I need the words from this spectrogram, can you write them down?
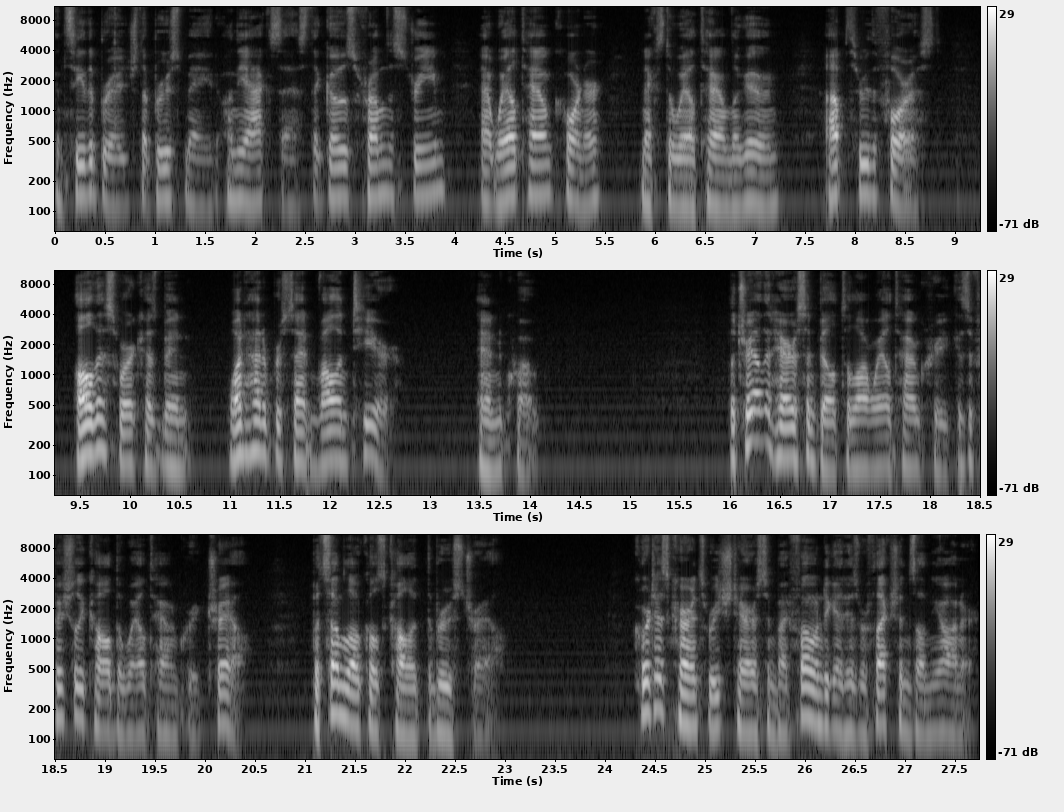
and see the bridge that Bruce made on the access that goes from the stream at Whaletown Corner, next to Whaletown Lagoon, up through the forest. All this work has been 100% volunteer. The trail that Harrison built along Whaletown Creek is officially called the Whaletown Creek Trail, but some locals call it the Bruce Trail. Cortes Currents reached Harrison by phone to get his reflections on the honor.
